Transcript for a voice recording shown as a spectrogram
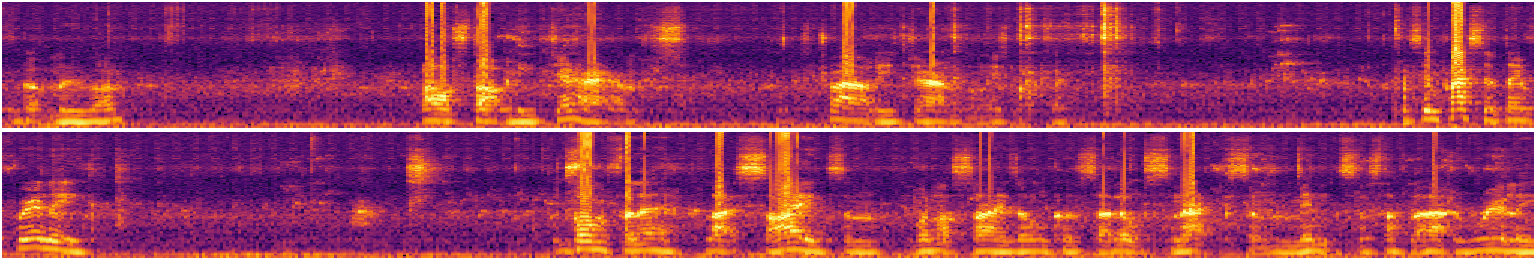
we've got to move on. I'll start with these jams. Let's try out these jams on these crackers. It's impressive, they've really gone for their like sides and well not sides on because that little snacks and mints and stuff like that. Really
